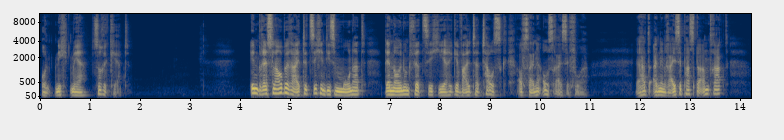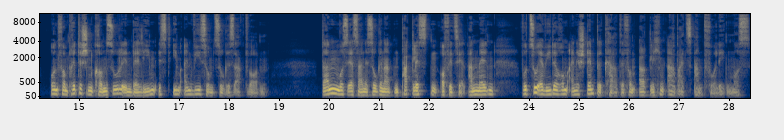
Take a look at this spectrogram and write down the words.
und nicht mehr zurückkehrt. In Breslau bereitet sich in diesem Monat der 49-jährige Walter Tausk auf seine Ausreise vor. Er hat einen Reisepass beantragt und vom britischen Konsul in Berlin ist ihm ein Visum zugesagt worden. Dann muss er seine sogenannten Packlisten offiziell anmelden, wozu er wiederum eine Stempelkarte vom örtlichen Arbeitsamt vorlegen muss.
